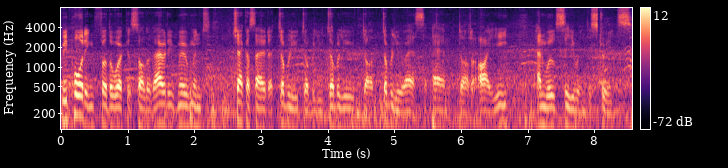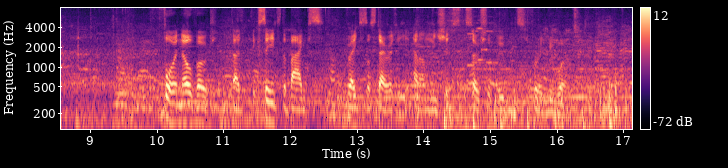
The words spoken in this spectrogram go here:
Reporting for the Workers' Solidarity Movement, check us out at www.wsm.ie and we'll see you in the streets. For a no vote that exceeds the banks, breaks austerity and unleashes the social movements for a new world.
